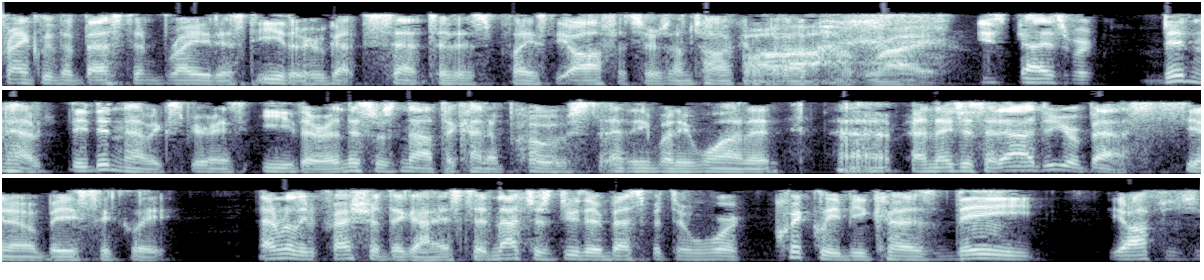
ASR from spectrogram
frankly, the best and brightest either, who got sent to this place. The officers I'm talking about Ah, right. these guys were didn't have they didn't have experience either, and this was not the kind of post anybody wanted. Uh, and they just said, "Ah, do your best," you know, basically, and really pressured the guys to not just do their best, but to work quickly because they, the officers,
